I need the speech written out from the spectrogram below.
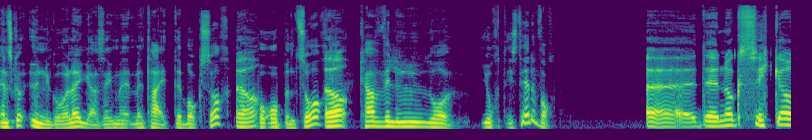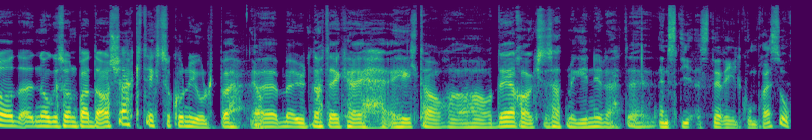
En skal unngå å legge seg med, med teite bokser Ja. på åpent sår. Ja. Hva ville du da gjort i stedet for? Eh, Det er nok sikkert noe sånn bandasjeaktig som kunne hjulpet, Ja. eh, men uten at jeg he- he- helt har, har Der har jeg ikke satt meg inn i det. det En steril kompressor?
